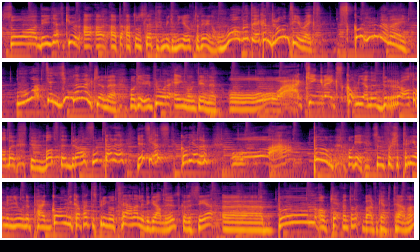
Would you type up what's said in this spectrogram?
Så det är jättekul att, att, att, att de släpper så mycket nya uppdateringar. Wow, vänta, jag kan dra en T-Rex! Skojar du med mig? What? Jag gillar verkligen det! Okej, vi provar en gång till nu. Åh, King Rex, kom igen nu, dra Tobbe! Du måste dra fortare! Yes, yes, kom igen nu! Åh, ah, boom! Okej, så vi får 23 miljoner per gång. Vi kan faktiskt springa och träna lite grann nu, ska vi se. Uh, boom! Okej, vänta, varför kan jag inte träna?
